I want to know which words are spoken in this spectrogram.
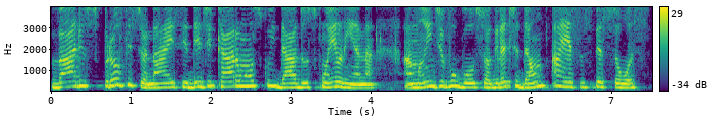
vários profissionais se dedicaram aos cuidados com Helena. A mãe divulgou sua gratidão a essas pessoas.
